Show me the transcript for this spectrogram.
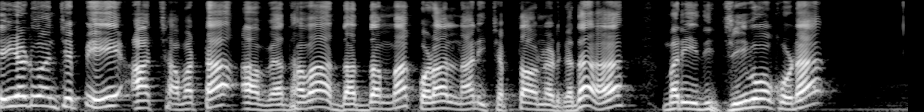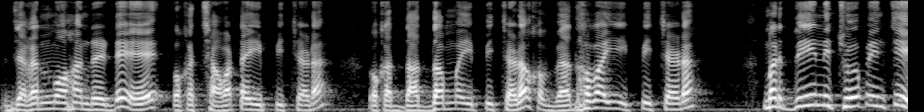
చేయడు అని చెప్పి ఆ చవట ఆ వెధవ ఆ దద్దమ్మ కొడాలి నాని చెప్తా ఉన్నాడు కదా. మరి ఇది జీవో కూడా జగన్మోహన్ రెడ్డి ఒక చవట ఇప్పించాడా? ఒక దద్దమ్మ ఇప్పించాడా? ఒక వెధవ ఇప్పించాడా? మరి దీన్ని చూపించి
